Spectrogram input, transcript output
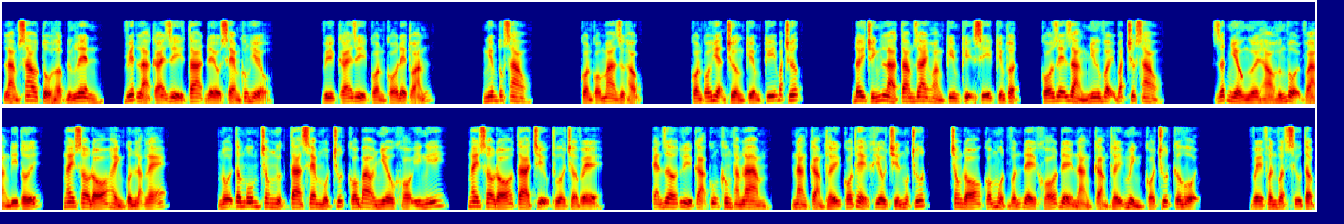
làm sao tổ hợp đứng lên, viết là cái gì ta đều xem không hiểu. Vì cái gì còn có đề toán? Nghiêm túc sao? Còn có ma dược học? Còn có hiện trường kiếm kỹ bắt trước? Đây chính là tam giai hoàng kim kỵ sĩ kiếm thuật, có dễ dàng như vậy bắt trước sao? Rất nhiều người hào hứng vội vàng đi tới, ngay sau đó hành quân lặng lẽ nội tâm ôm trong ngực ta xem một chút có bao nhiêu khó ý nghĩ, ngay sau đó ta chịu thua trở về. E n lì cả cũng không tham lam, nàng cảm thấy có thể khiêu chiến một chút, trong đó có một vấn đề khó để nàng cảm thấy mình có chút cơ hội. Về phần vật sưu tập,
